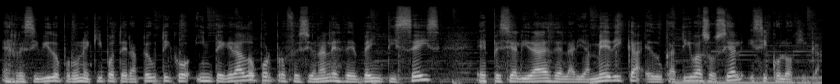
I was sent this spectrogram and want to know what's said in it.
es recibido por un equipo terapéutico integrado por profesionales de 26 especialidades del área médica, educativa, social y psicológica,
